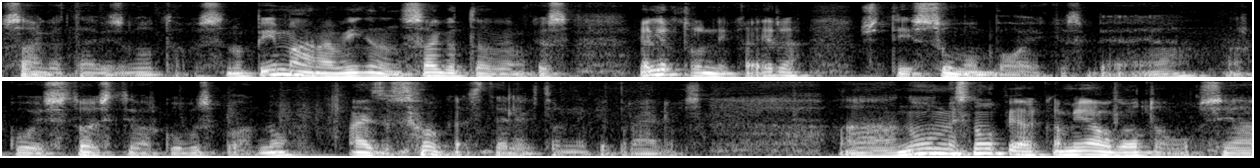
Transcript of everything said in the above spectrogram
sagatavus gatavus. Nu, piemēram, viena no sagataviem, kas elektronikā ir šī summa boja, kas bija, ja, ar ko es stāstīju, ar ko vispār nu, aizsākās elektronika brāļos. Nu, mēs nopirkām jau gatavus. Jā.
